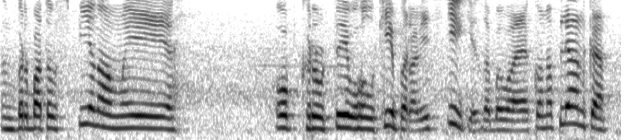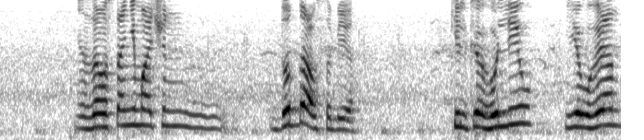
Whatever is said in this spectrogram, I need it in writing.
Бербатов спіном і обкрутив голкіпера від стійки, забиває коноплянка. За останній матч додав собі кілька голів Євген.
